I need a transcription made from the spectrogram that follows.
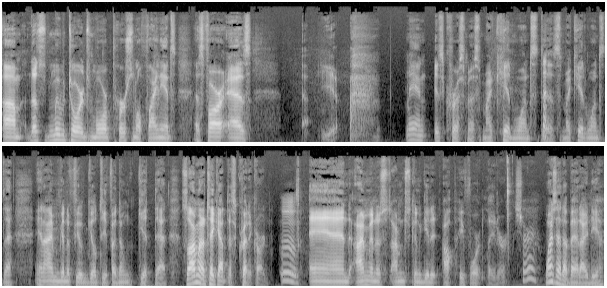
Um, let's move towards more personal finance. As far as, uh, yeah, man, it's Christmas. My kid wants this. My kid wants that, and I'm gonna feel guilty if I don't get that. So I'm gonna take out this credit card, and I'm gonna I'm just gonna get it. I'll pay for it later. Sure. Why is that a bad idea?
